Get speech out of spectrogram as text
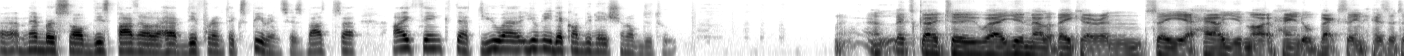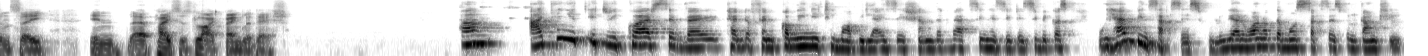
members of this panel have different experiences, but. I think that you, are, you need a combination of the two. Uh, let's go to uh, you, Malabika, and see uh, how you might handle vaccine hesitancy in uh, places like Bangladesh. Um, I think it, it requires a very kind of a community mobilization that vaccine hesitancy because we have been successful. We are one of the most successful country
